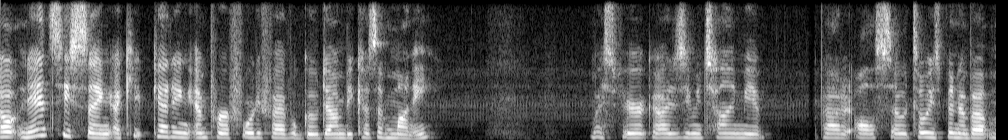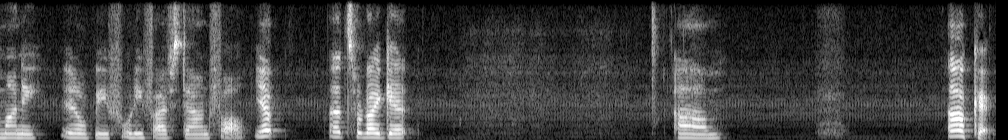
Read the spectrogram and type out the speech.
oh, Nancy's saying, I keep getting Emperor 45 will go down because of money. My spirit guide is even telling me about it also. It's always been about money. It'll be 45's downfall. Yep, that's what I get. Um, Okay.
